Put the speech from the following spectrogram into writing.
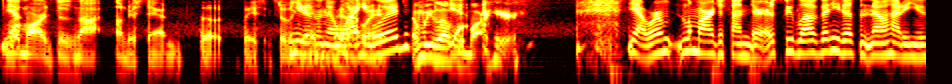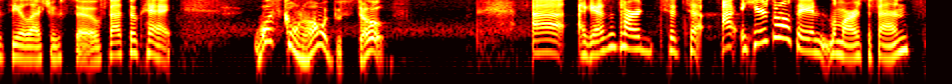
Yeah. lamar does not understand the basics of the He game doesn't know why he way. would. and we love Yeah. lamar here Yeah, we're Lamar defenders. We love that he doesn't know how to use the electric stove. That's okay. What's going on with the stove? Uh, I guess it's hard to tell. I, here's what I'll say in Lamar's defense.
